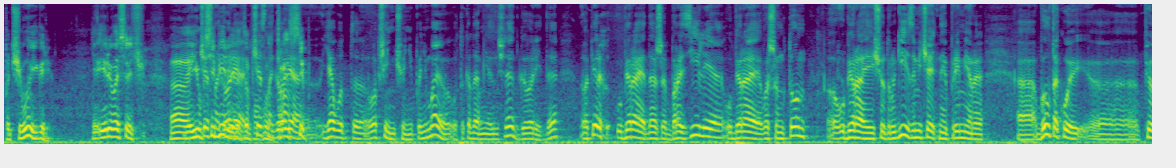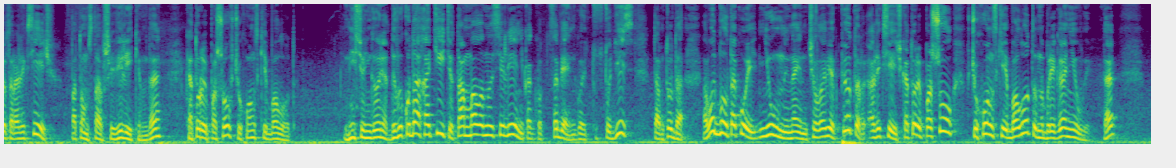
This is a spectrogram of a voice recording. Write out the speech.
Почему, Игорь? Юрий Васильевич, э, юг честно Сибири говоря, это честно говоря, я вот э, вообще ничего не понимаю, вот когда мне начинают говорить, да, во-первых, убирая даже Бразилия, убирая Вашингтон, убирая еще другие замечательные примеры, был такой Петр Алексеевич, потом ставший великим, да, который пошел в Чухонские болота. Мне сегодня говорят, да вы куда хотите, там мало населения, как вот Собянин говорит, тут 110, там туда. А вот был такой неумный, наверное, человек Петр Алексеевич, который пошел в Чухонские болота на брега Невы. Да?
